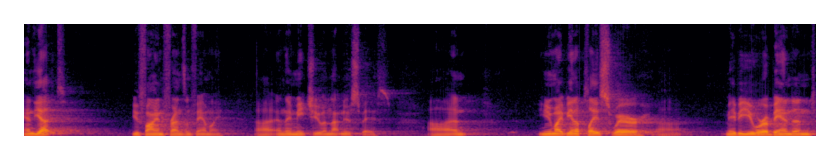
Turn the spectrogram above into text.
And yet, you find friends and family, uh, and they meet you in that new space. Uh, and you might be in a place where uh, maybe you were abandoned,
